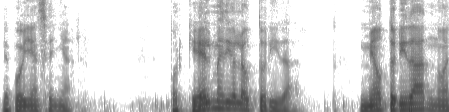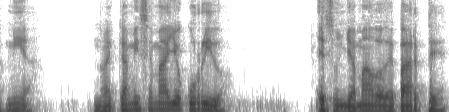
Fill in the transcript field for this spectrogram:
les voy a enseñar, porque Él me dio la autoridad. Mi autoridad no es mía, no es que a mí se me haya ocurrido, es un llamado de parte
